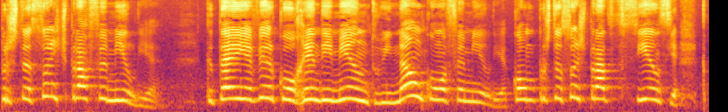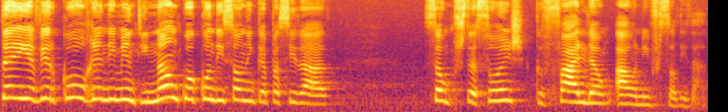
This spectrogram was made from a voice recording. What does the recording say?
prestações para a família, que têm a ver com o rendimento e não com a família, como prestações para a deficiência, que têm a ver com o rendimento e não com a condição de incapacidade, são prestações que falham à universalidade.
